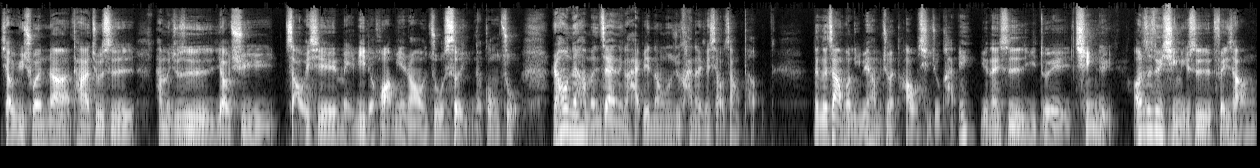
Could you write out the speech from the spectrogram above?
小渔村。那他就是他们就是要去找一些美丽的画面，然后做摄影的工作。然后呢，他们在那个海边当中就看到一个小帐篷，那个帐篷里面他们就很好奇，就看，诶，原来是一对情侣。而这对情侣是非常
